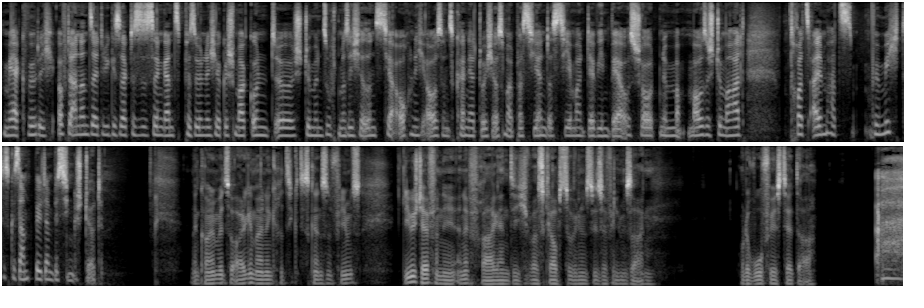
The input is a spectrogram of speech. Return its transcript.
merkwürdig. Auf der anderen Seite, wie gesagt, das ist ein ganz persönlicher Geschmack und äh, Stimmen sucht man sich ja sonst ja auch nicht aus. Und es kann ja durchaus mal passieren, dass jemand, der wie ein Bär ausschaut, eine Mausestimme hat. Trotz allem hat es für mich das Gesamtbild ein bisschen gestört. Dann kommen wir zur allgemeinen Kritik des ganzen Films. Liebe Stefanie, eine Frage an dich. Was glaubst du, will uns dieser Film sagen? Oder wofür ist er da? Ah,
